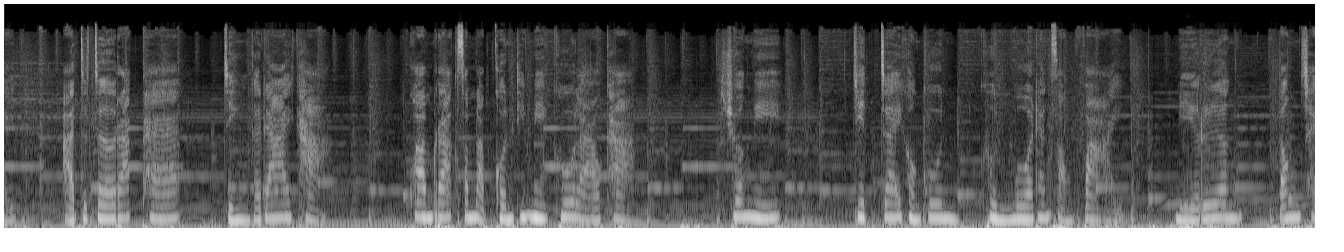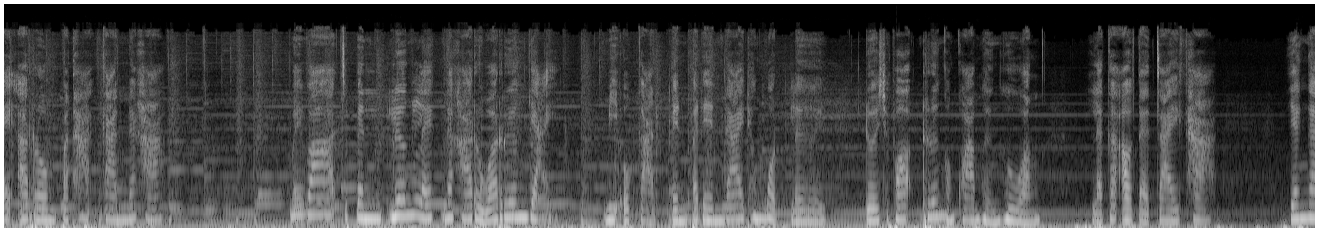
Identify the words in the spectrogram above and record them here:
ย อาจจะเจอรักแท้จริงก็ได้ค่ะ ความรักสำหรับคนที่มีคู่แล้วค่ะ ช่วงนี้ จิตใจของคุณขุนมัวทั้งสองฝ่าย มีเรื่องต้องใช้อารมณ์ปะทะกันนะคะ ไม่ว่าจะเป็นเรื่องเล็กนะคะ หรือว่าเรื่องใหญ่ มีโอกาสเป็นประเด็นได้ทั้งหมดเลย โดยเฉพาะเรื่องของความหึงหวง และก็เอาแต่ใจค่ะ ยังไง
